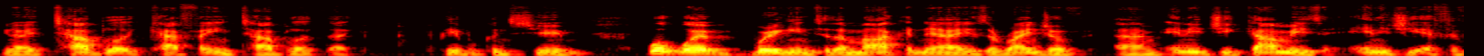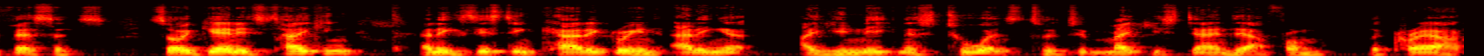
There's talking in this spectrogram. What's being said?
you know, tablet, caffeine tablet that people consume. What we're bringing to the market now is a range of um, energy gummies, energy effervescence. So again, it's taking an existing category and adding a, a uniqueness to it to, to make you stand out from the crowd.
